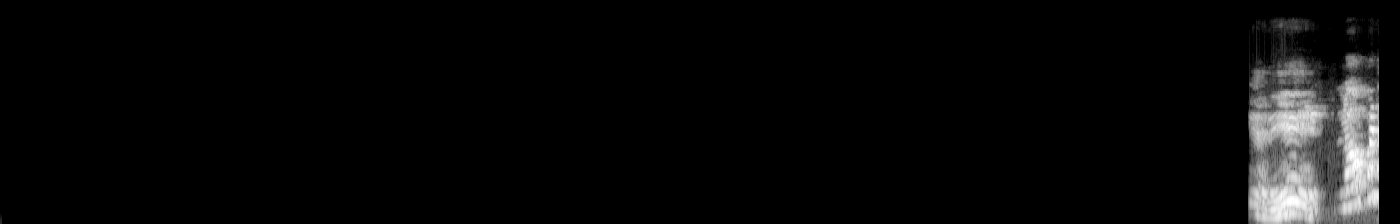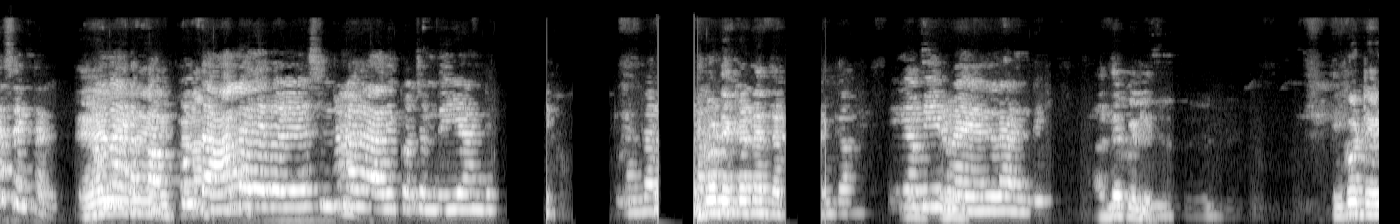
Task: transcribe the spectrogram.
లోపల సెంటర్. పప్పు దాల్ ఏదో కదా అది కొంచెం తీయండి. ఇంకోటి ఇక మీరు వెళ్ళండి. అదే పెళ్ళి. ఇంకోటి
